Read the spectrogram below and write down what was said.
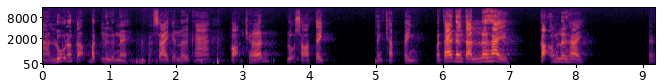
អាលក់ហ្នឹងក៏បិទលឿនដែរអាស្រ័យទៅលើការកក់ច្រើនលក់សល់តិចអញ្ចឹងឆាប់ពេញប៉ុន្តែដឹងតែលើសហើយកក់លើសហើយអញ្ចឹង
